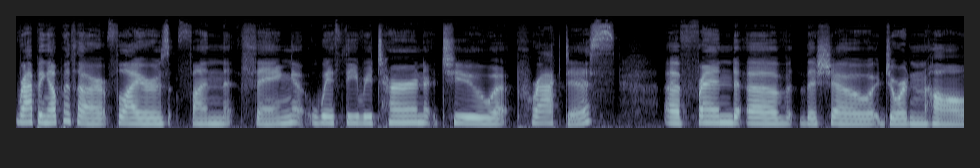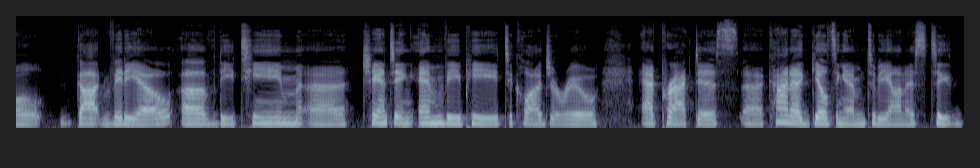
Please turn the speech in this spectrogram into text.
Wrapping up with our Flyers fun thing with the return to practice a friend of the show, Jordan Hall, got video of the team uh, chanting MVP to Claude Giroux at practice, uh, kind of guilting him, to be honest, to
